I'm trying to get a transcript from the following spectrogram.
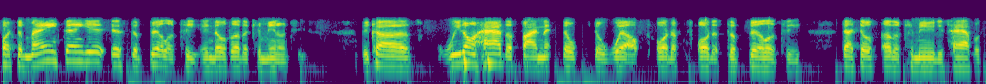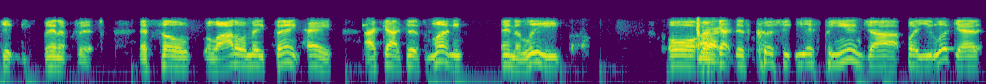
But the main thing is is stability in those other communities, because we don't have the finan- the, the wealth or the or the stability that those other communities have for getting these benefits. And so a lot of them may think, hey, I got this money in the league, or I got this cushy ESPN job. But you look at it,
